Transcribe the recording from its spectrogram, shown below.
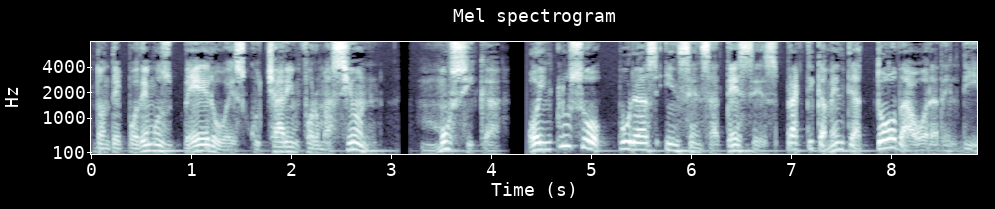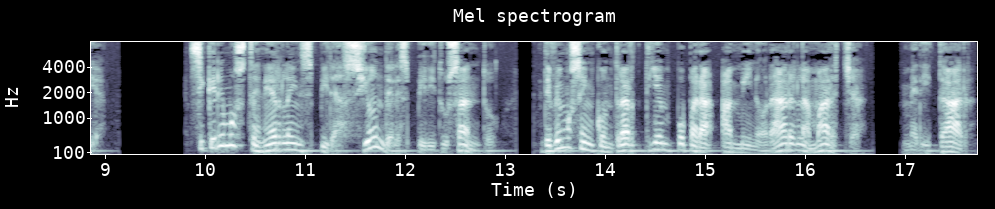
donde podemos ver o escuchar información, música o incluso puras insensateces prácticamente a toda hora del día. Si queremos tener la inspiración del Espíritu Santo, debemos encontrar tiempo para aminorar la marcha, meditar,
